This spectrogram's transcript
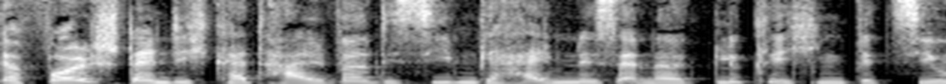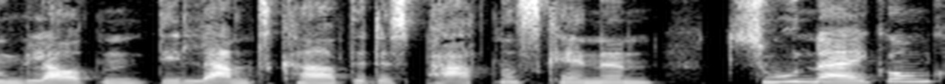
der Vollständigkeit halber, die sieben Geheimnisse einer glücklichen Beziehung lauten die Landkarte des Partners kennen, Zuneigung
